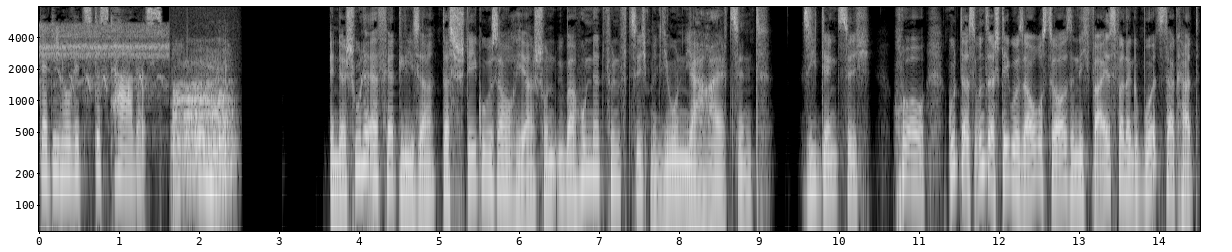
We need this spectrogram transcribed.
Der Dino-Witz des Tages. In der Schule erfährt Lisa, dass Stegosaurier schon über 150 Millionen Jahre alt sind. Sie denkt sich, wow, gut, dass unser Stegosaurus zu Hause nicht weiß, wann er Geburtstag hat.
